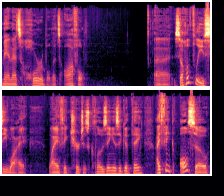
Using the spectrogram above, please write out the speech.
man that's horrible. That's awful. Uh, so hopefully you see why why I think churches closing is a good thing. I think also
